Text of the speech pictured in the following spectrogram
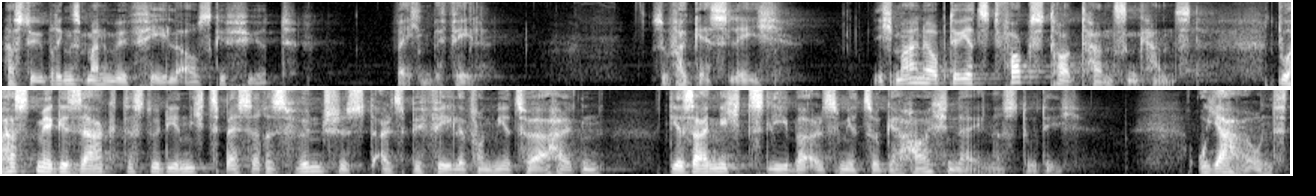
Hast du übrigens meinen Befehl ausgeführt? Welchen Befehl? So vergesslich. Ich meine, ob du jetzt Foxtrot tanzen kannst. Du hast mir gesagt, dass du dir nichts Besseres wünschest, als Befehle von mir zu erhalten. Dir sei nichts lieber, als mir zu gehorchen, erinnerst du dich? Oh ja, und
